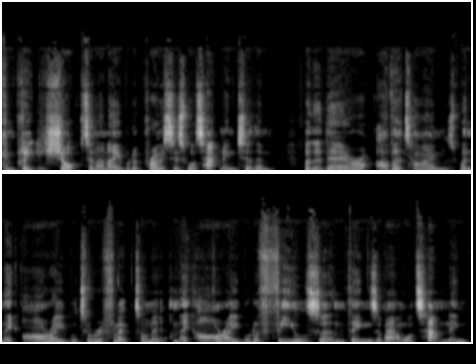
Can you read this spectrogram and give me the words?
completely shocked and unable to process what's happening to them, but that there are other times when they are able to reflect on it and they are able to feel certain things about what's happening.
